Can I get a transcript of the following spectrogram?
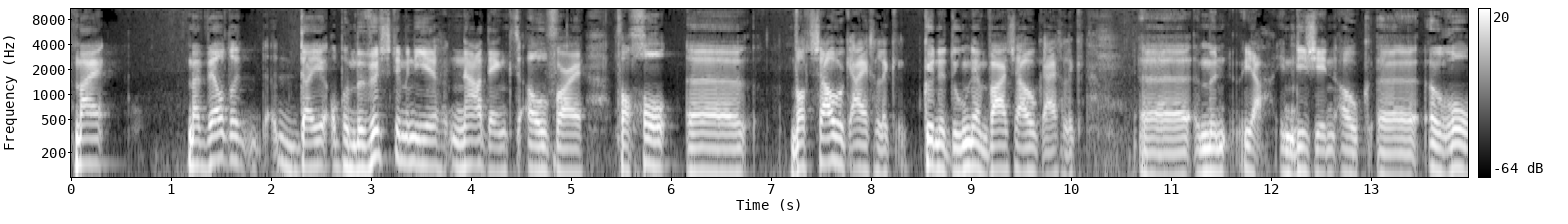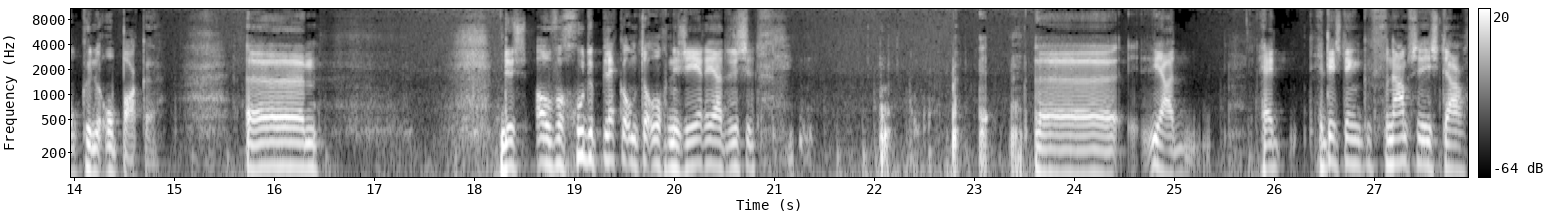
Maar, maar wel dat, dat je op een bewuste manier nadenkt over van goh, uh, wat zou ik eigenlijk kunnen doen en waar zou ik eigenlijk uh, ja, in die zin ook uh, een rol kunnen oppakken. Uh, dus over goede plekken om te organiseren. Ja, dus, ja het, het is denk ik, voornaamste is daar,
